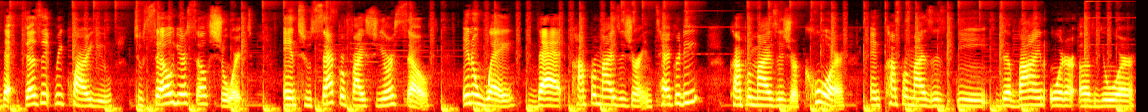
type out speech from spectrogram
that doesn't require you to sell yourself short and to sacrifice yourself in a way that compromises your integrity, compromises your core, and compromises the divine order of your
